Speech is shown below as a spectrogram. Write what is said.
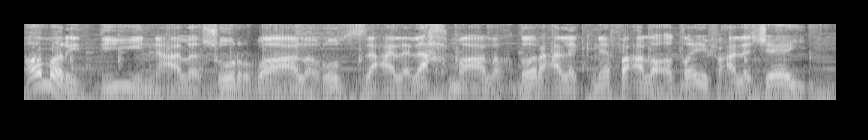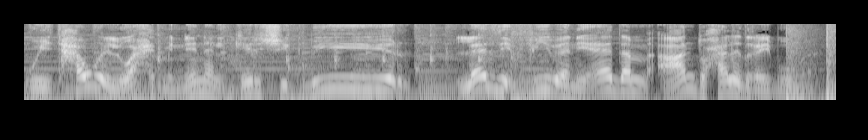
قمر الدين على شوربة على رز على لحمة على خضار على كنافة على قطايف على شاي. ويتحول الواحد مننا لكرش كبير لازق فيه بني آدم عنده حالة غيبوبة.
